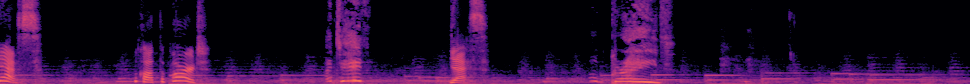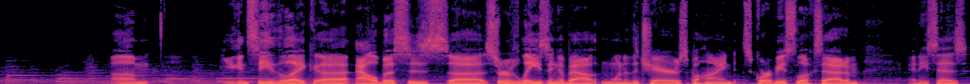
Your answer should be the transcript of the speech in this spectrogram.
Yes. You got the part. I did. Yes. Oh, great. Um, you can see like uh, Albus is uh, sort of lazing about in one of the chairs behind. Scorpius looks at him, and he says,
